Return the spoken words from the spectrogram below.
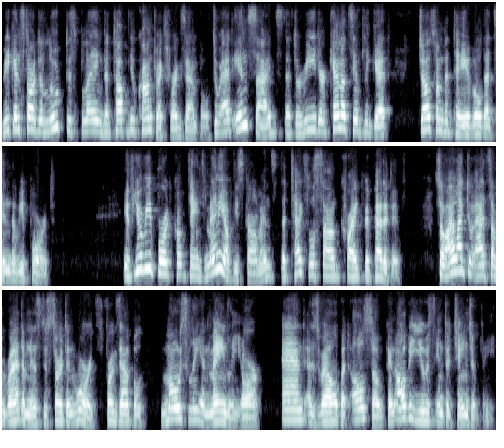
we can start a loop displaying the top new contracts, for example, to add insights that the reader cannot simply get just from the table that's in the report. If your report contains many of these comments, the text will sound quite repetitive. So I like to add some randomness to certain words. For example, mostly and mainly, or and as well, but also can all be used interchangeably.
